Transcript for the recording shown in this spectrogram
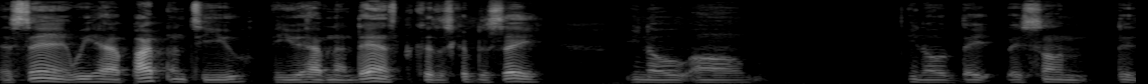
and saying, "We have piped unto you, and you have not danced," because the scriptures say, you know, um, you know, they they sung, they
